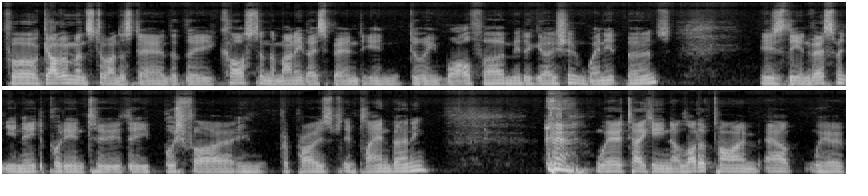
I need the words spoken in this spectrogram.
for governments to understand that the cost and the money they spend in doing wildfire mitigation when it burns is the investment you need to put into the bushfire in proposed in plan burning. We're taking a lot of time out where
